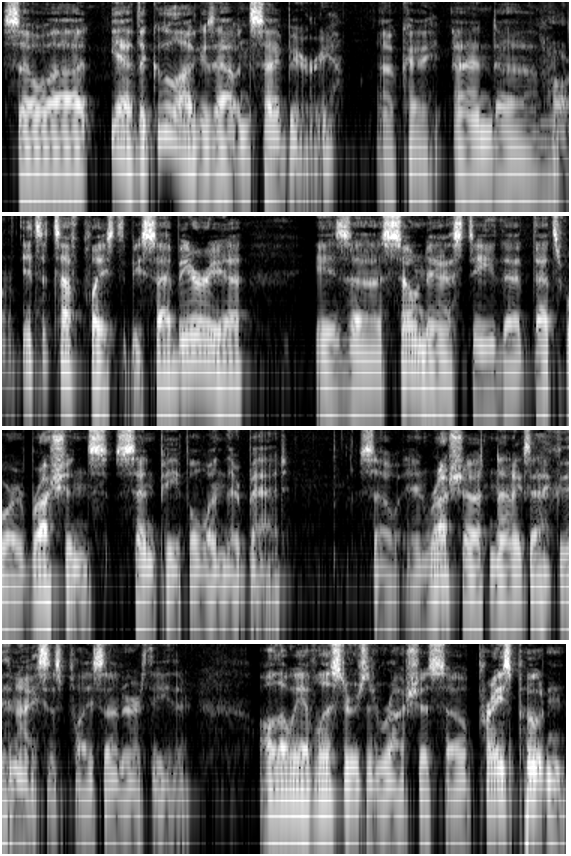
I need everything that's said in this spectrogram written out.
so uh, yeah, the gulag is out in Siberia. Okay, and um, it's a tough place to be. Siberia is uh, so nasty that that's where Russians send people when they're bad. So and Russia, not exactly the nicest place on earth either. Although we have listeners in Russia, so praise Putin.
